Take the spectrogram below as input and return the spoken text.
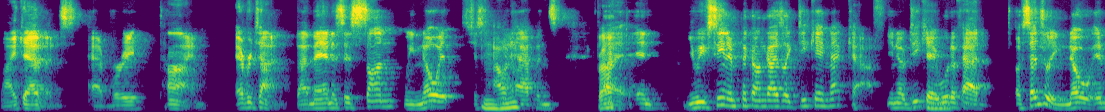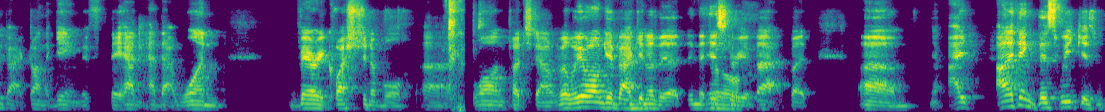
Mike Evans, every time. Every time. That man is his son. We know it. It's just mm-hmm. how it mm-hmm. happens. Uh, and you, we've seen him pick on guys like DK Metcalf. You know, DK mm-hmm. would have had essentially no impact on the game if they hadn't had that one very questionable uh, long touchdown. But we won't get back into the in the history oh. of that. But um, I I think this week is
